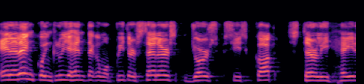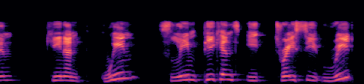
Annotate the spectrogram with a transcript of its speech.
El elenco incluye gente como Peter Sellers, George C. Scott, Sterling Hayden, Keenan Wynn, Slim Pickens y Tracy Reed.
